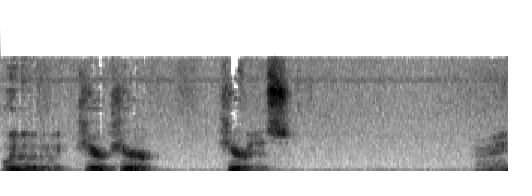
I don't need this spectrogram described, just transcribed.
Wait, wait, wait, wait, wait. Here, here, here it is. All right.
